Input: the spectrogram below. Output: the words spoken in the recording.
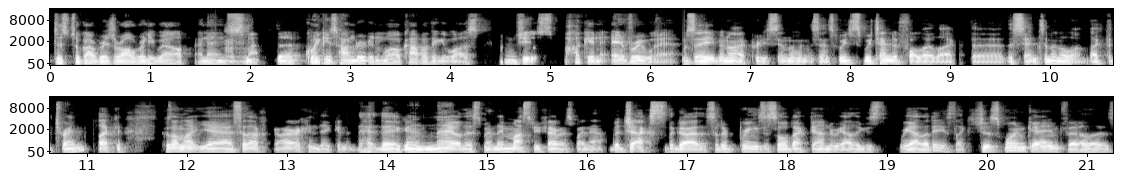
just took over his role really well, and then Mhm. smacked the quickest hundred in World Cup. I think it was. Mm. Just fucking everywhere. Sahib and I are pretty similar in the sense we we tend to follow like the the sentiment a lot, like the trend, like because I'm like, yeah, South Africa, I reckon they're gonna they're, they're gonna nail this, man. They must be favorites by now. But Jack's the guy that sort of brings us all back down to reality. 'cause Reality is like just one game, fellas.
